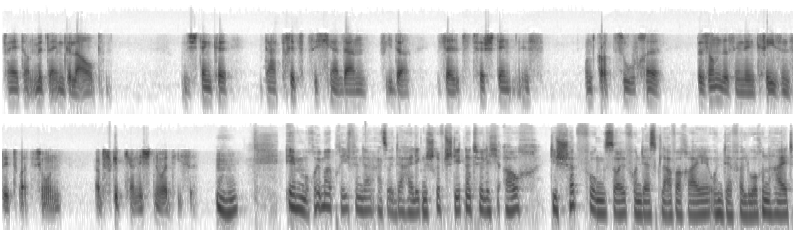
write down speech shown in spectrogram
Väter und Mütter im Glauben. Und ich denke, da trifft sich ja dann wieder Selbstverständnis und Gottsuche, besonders in den Krisensituationen. Aber es gibt ja nicht nur diese. Mhm. Im Römerbrief, in der, also in der Heiligen Schrift, steht natürlich auch, die Schöpfung soll von der Sklaverei und der Verlorenheit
